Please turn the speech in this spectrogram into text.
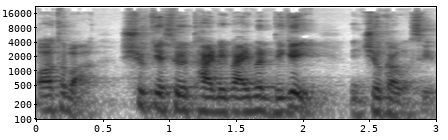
অথবা সুকেসু থার্টি ফাইভের দিকেই ঝোঁকা উচিত।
